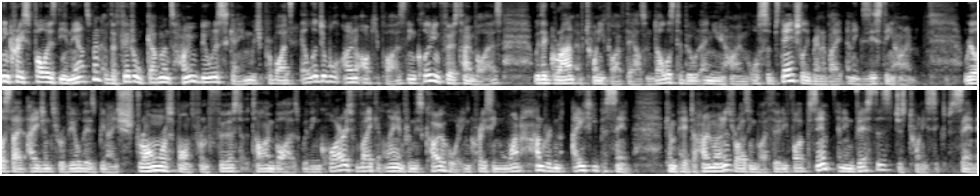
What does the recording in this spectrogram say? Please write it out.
The increase follows the announcement of the federal government's home builder scheme, which provides eligible owner-occupiers, including first home buyers, with a grant of $25,000 to build a new home or substantially renovate an existing home. Real estate agents reveal there's been a strong response from first time buyers with inquiries for vacant land from this cohort increasing 180% compared to homeowners rising by 35% and investors just 26%.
